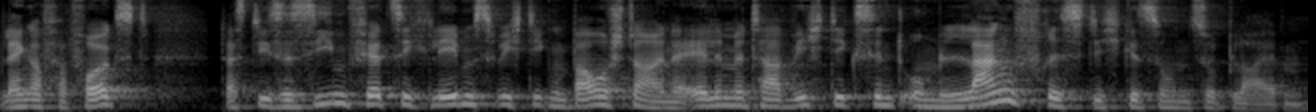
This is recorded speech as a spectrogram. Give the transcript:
länger verfolgst, dass diese 47 lebenswichtigen Bausteine elementar wichtig sind, um langfristig gesund zu bleiben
